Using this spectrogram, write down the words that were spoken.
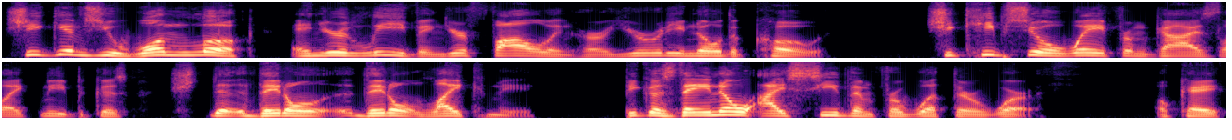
She gives you one look and you're leaving. You're following her. You already know the code. She keeps you away from guys like me because they don't they don't like me because they know I see them for what they're worth. Okay?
